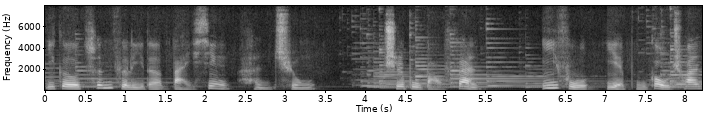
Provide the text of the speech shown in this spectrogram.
一个村子里的百姓很穷，吃不饱饭，衣服也不够穿，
